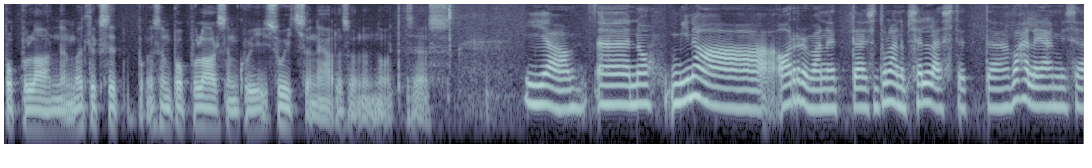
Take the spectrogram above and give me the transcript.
populaarne, ma ütleks, et see on populaarsem kui suits on eales olnud noorte seas ja äh, noh, mina arvan, et see tuleneb sellest, et äh, vahelejäämise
